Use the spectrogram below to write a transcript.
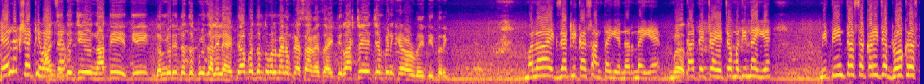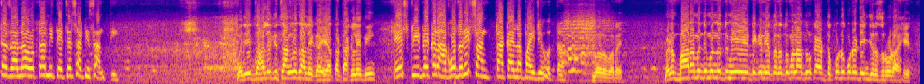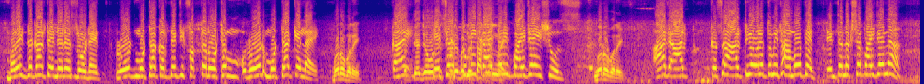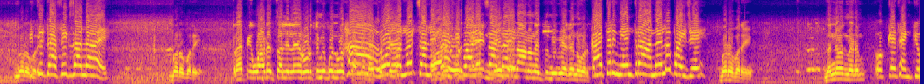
हे लक्षात आणि ठेवायचं त्यांची नाती ती गंभीररित्या जखमी झालेली आहे. त्याबद्दल तुम्हाला मॅडम काय सांगायचं आहे? ती राष्ट्रीय चॅम्पियन खेळाडू आहे ती तरी. मला एक्झॅक्टली काय सांगता येणार नाहीये. मी बर. का त्याच्या ह्याच्यामध्ये नाहीये. मी तीन तास सकाळी जे ब्लॉक रस्ता झाला होता मी त्याच्यासाठी सांगते. म्हणजे झाले ती चांगलं झाले का हे आता टाकले ती? हे स्पीड ब्रेकर अगोदरच सांग टाकायला पाहिजे होतं. बरोबर आहे. मॅडम बारामध्ये म्हणणं तुम्ही या ठिकाणी येताना तुम्हाला अजून काय वाटतं? कुठं कुठं डेंजरस रोड आहेत? बरेच जगा टेंडरस रोड आहेत? रोड मोठा करण्याची फक्त रोड रोड मोठा केलाय. बरोबर आहे. काय? पण त्याच्यावरती त्याच्यात speed breaker तुम्ही टाकलेलं काहीतरी नाही. पाहिजे इश्यूज बरोबर आहे. आज आर कसं आरटीओ तुम्ही थांबवते त्यांचं लक्ष पाहिजे ना. बरोबर किती आहे. ट्रॅफिक झालं आहे. बरोबर आहे. ट्रॅफिक वाढत चाललेलं आहे. रोड तुम्ही बनवत चाललेला आहे. पण रोड त्या बनवत चाललंय, traffic वाढीवरती वाढत चाललंय. नियंत्रण आणा नाही तुम्ही वेगांवर काहीतरी नियंत्रण आणायला पाहिजे. बरोबर आहे. धन्यवाद मॅडम ओके थँक्यू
